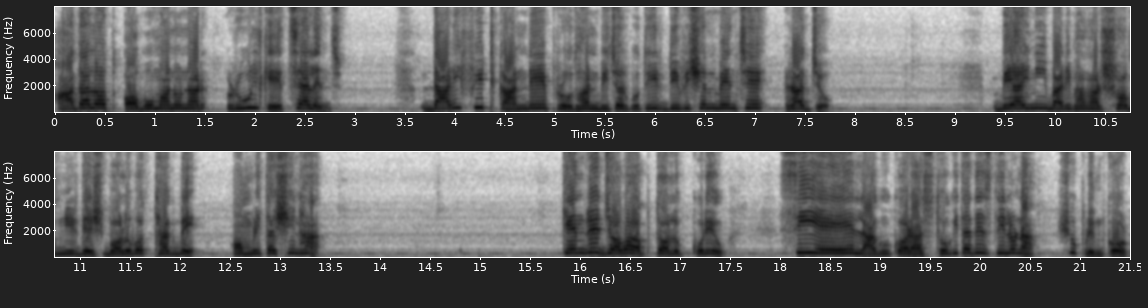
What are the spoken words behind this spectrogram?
আদালত অবমাননার রুলকে চ্যালেঞ্জ। দাড়ি ফিট কাণ্ডে প্রধান বিচারপতির ডিভিশন বেঞ্চে রাজ্য। বেআইনি বাড়ি ভাঙার সব নির্দেশ বলবৎ থাকবে অমৃতা সিনহা। কেন্দ্রের জবাব তলব করেও সিএএ লাগু করা স্থগিতাদেশ দিল না সুপ্রিম কোর্ট।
